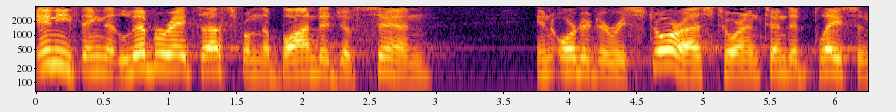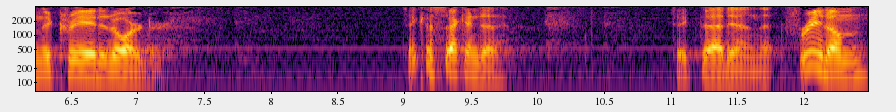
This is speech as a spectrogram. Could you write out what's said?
anything that liberates us from the bondage of sin in order to restore us to our intended place in the created order. Take a second to take that in. That freedom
